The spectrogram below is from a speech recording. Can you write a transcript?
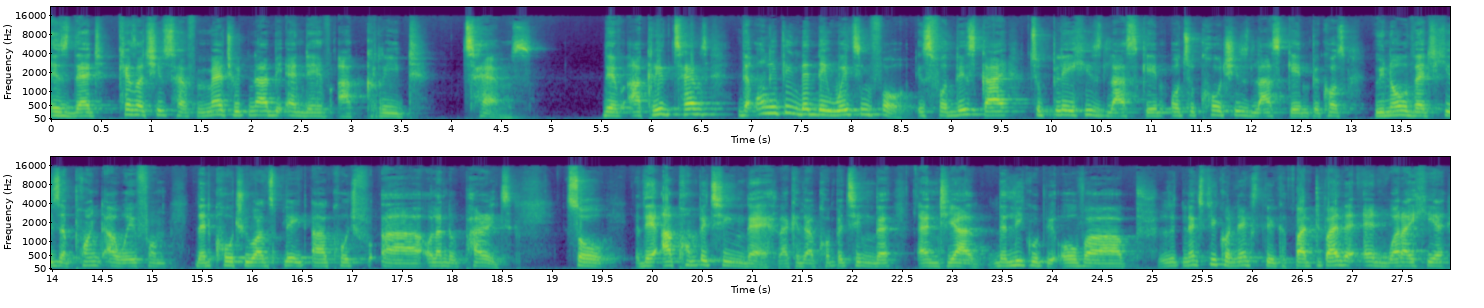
is that Kaizer Chiefs have met with Nabi and they have agreed terms They've agreed terms. The only thing that they're waiting for is for this guy to play his last game or to coach his last game because we know that he's a point away from that coach who once played uh, coach uh, Orlando Pirates. So they are competing there, like they are competing there, and yeah, the league will be over next week or next week. But by the end, what I hear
